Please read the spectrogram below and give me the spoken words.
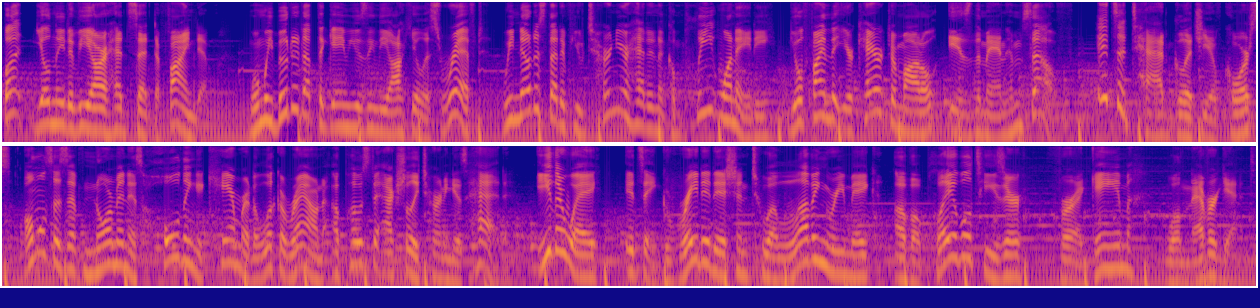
but you'll need a VR headset to find him. When we booted up the game using the Oculus Rift, we noticed that if you turn your head in a complete 180, you'll find that your character model is the man himself. It's a tad glitchy, of course, almost as if Norman is holding a camera to look around opposed to actually turning his head. Either way, it's a great addition to a loving remake of a playable teaser for a game we'll never get.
